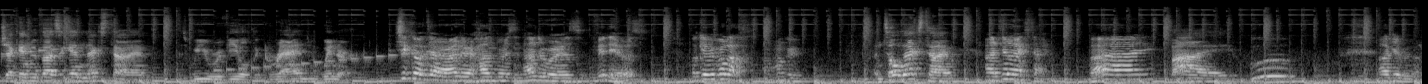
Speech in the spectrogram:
Check in with us again next time as we reveal the grand winner. Check out our other Huzzbearz and Underwearz videos. Okay, people, I'm hungry. Until next time, Until next time. Bye. bye. Woo. Okay, people.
